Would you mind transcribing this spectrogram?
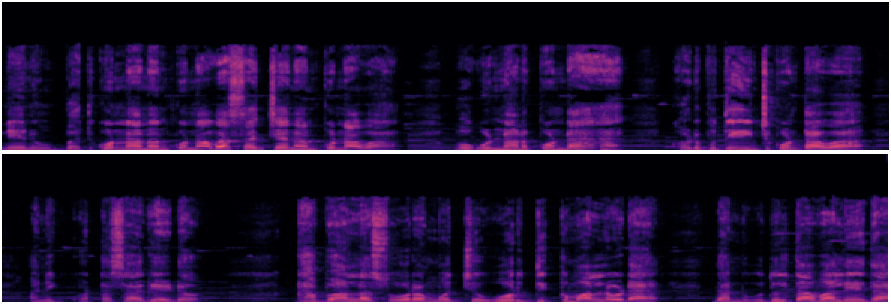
నేను బతుకున్నాను అనుకున్నావా సచ్చాను అనుకున్నావా మొగుడిని అనకుండా కడుపు తీయించుకుంటావా అని కొట్టసాగాడు. గబాన్ల సూరం వచ్చి ఓరు దిక్కుమాలోడా దాన్ని వదులుతావా లేదా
